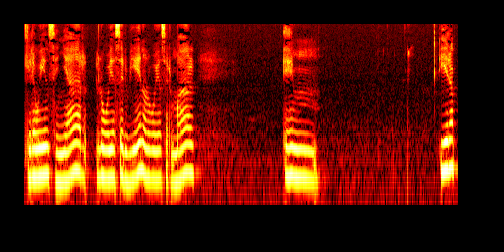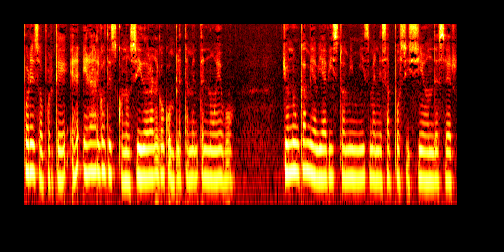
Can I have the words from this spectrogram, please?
¿Qué le voy a enseñar? ¿Lo voy a hacer bien o lo voy a hacer mal? Em, y era por eso, porque era algo desconocido, era algo completamente nuevo. Yo nunca me había visto a mí misma en esa posición de ser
